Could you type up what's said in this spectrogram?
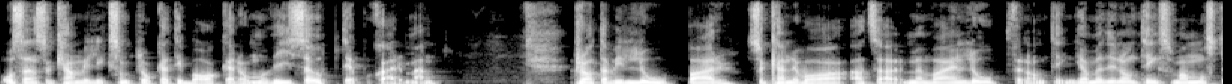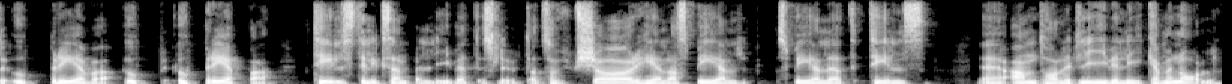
Och sen så kan vi liksom plocka tillbaka dem och visa upp det på skärmen. Pratar vi loopar så kan det vara att, så här, men vad är en loop för någonting? Ja, men det är någonting som man måste upprepa, upp, upprepa tills till exempel livet är slut. Alltså kör hela spel, spelet tills eh, antalet liv är lika med noll.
